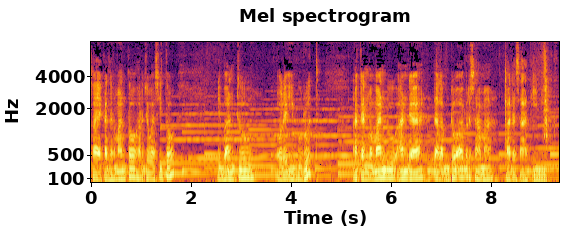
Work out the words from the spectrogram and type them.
Saya Kadarmanto Harjawasito, dibantu oleh Ibu Ruth, akan memandu Anda dalam doa bersama pada saat ini.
